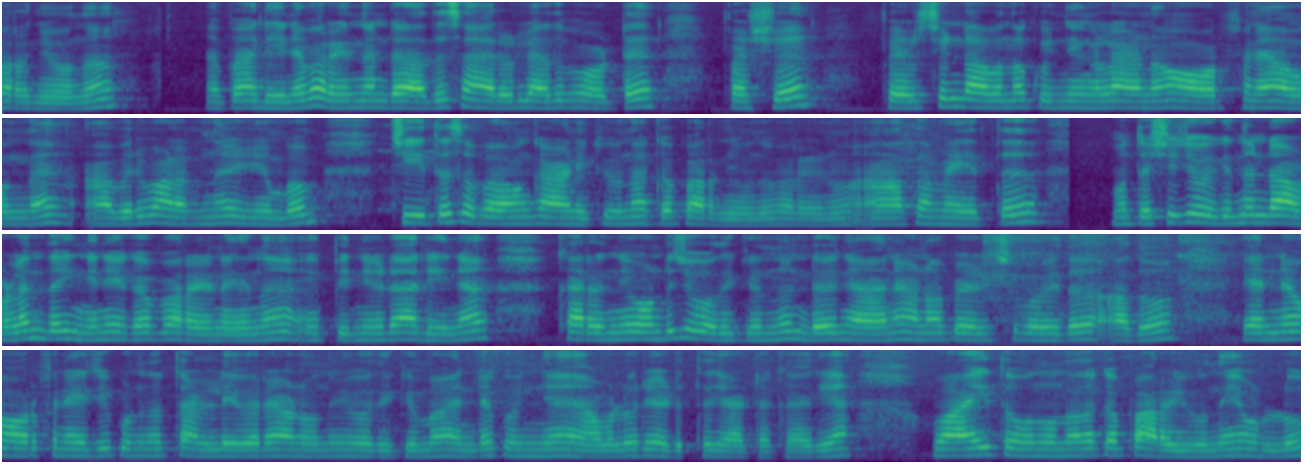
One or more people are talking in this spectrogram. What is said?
പറഞ്ഞു എന്ന് അപ്പോൾ അലീന പറയുന്നുണ്ട് അത് സാരമില്ല. അത് പോട്ടെ. പക്ഷേ പിഴച്ചുണ്ടാവുന്ന കുഞ്ഞുങ്ങളാണ് ഓർഫനാവുന്നത് അവർ വളർന്നു കഴിയുമ്പം ചീത്ത സ്വഭാവം കാണിക്കുമെന്നൊക്കെ പറഞ്ഞു എന്ന് പറയുന്നു. ആ സമയത്ത് മുത്തശ്ശി ചോദിക്കുന്നുണ്ട് അവളെന്താ ഇങ്ങനെയൊക്കെ പറയണേന്ന്? പിന്നീട് അലീന കരഞ്ഞുകൊണ്ട് ചോദിക്കുന്നുണ്ട് ഞാനാണോ പേഴിച്ചു പോയത്? അതോ എന്നെ ഓർഫനേജിൽ കൊണ്ടുവന്ന് തള്ളിയവരാണോ എന്ന് ചോദിക്കുമ്പോൾ എന്റെ കുഞ്ഞ് അവളൊരു എടുത്ത ചാട്ടക്കാരിയാണ് വായി തോന്നുന്നതൊക്കെ പറയുന്നേ ഉള്ളൂ.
